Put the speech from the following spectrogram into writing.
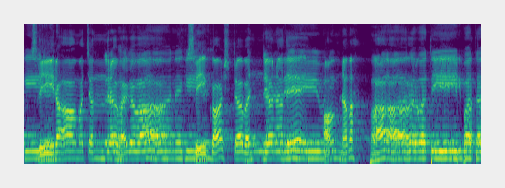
શ્રી રામચંદ્ર ભગવાન કી શ્રી કાષ્ટભંજન દેવ ઓમ નમઃ પાર્વતી પતય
